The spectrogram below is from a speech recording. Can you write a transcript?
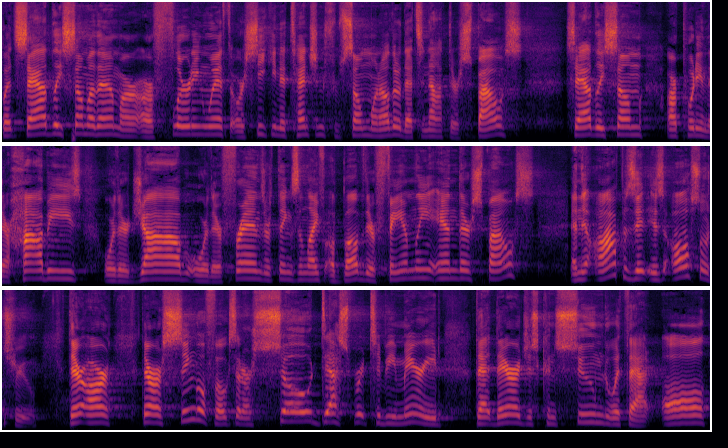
but sadly, some of them are, are flirting with or seeking attention from someone other that's not their spouse. Sadly, some are putting their hobbies or their job or their friends or things in life above their family and their spouse. And the opposite is also true. There are, there are single folks that are so desperate to be married that they are just consumed with that all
